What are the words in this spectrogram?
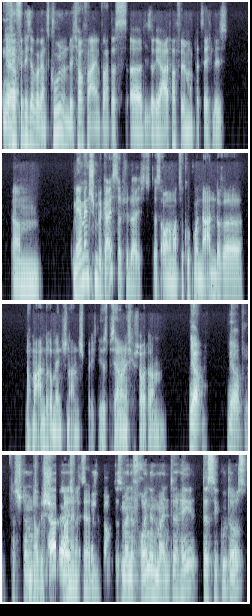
Ja, finde ich es aber ganz cool und ich hoffe einfach, dass äh, diese Realverfilmung tatsächlich ähm, mehr Menschen begeistert, vielleicht, das auch nochmal zu gucken und eine andere, nochmal andere Menschen anspricht, die es bisher noch nicht geschaut haben. ja, Ja, das stimmt. Glaube ich, Ja, äh, ich spannend weiß werden. Auch, dass meine Freundin meinte, hey, das sieht gut aus.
